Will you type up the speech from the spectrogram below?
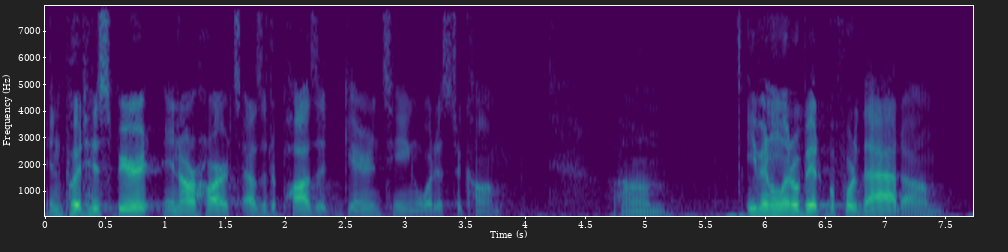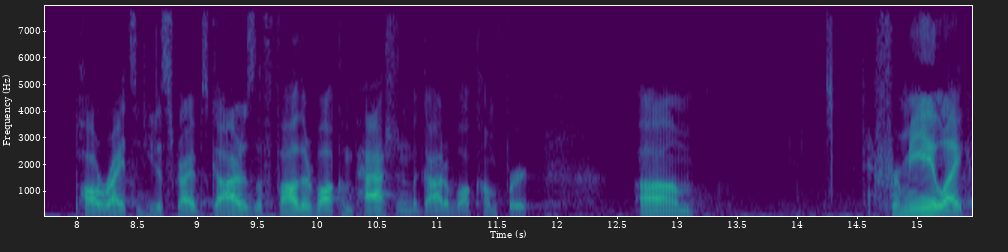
and put his spirit in our hearts as a deposit, guaranteeing what is to come. Um, even a little bit before that, um, Paul writes and he describes God as the Father of all compassion and the God of all comfort. Um, for me, like,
